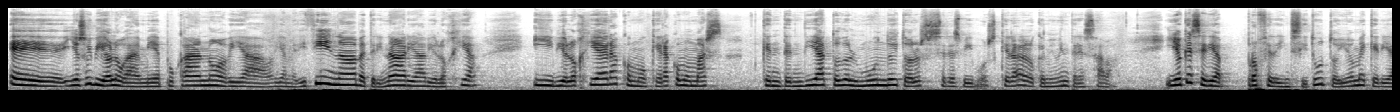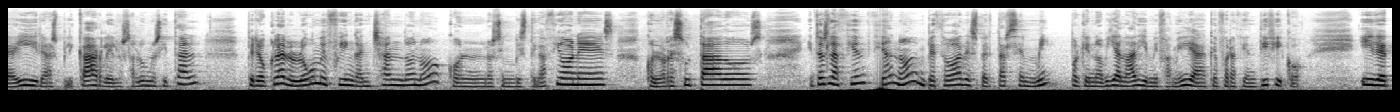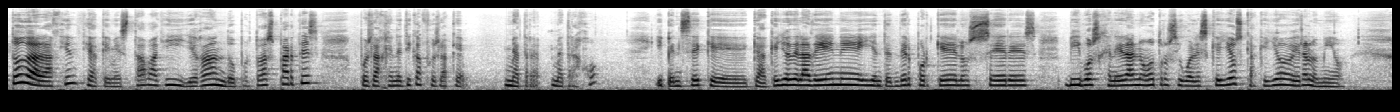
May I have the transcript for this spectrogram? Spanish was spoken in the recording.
Eh, yo soy bióloga, en mi época no había, había medicina, veterinaria, biología, y biología era como que era como más que entendía todo el mundo y todos los seres vivos, que era lo que a mí me interesaba. Y yo que sería profe de instituto, yo me quería ir a explicarle a los alumnos y tal, pero claro, luego me fui enganchando ¿no? con las investigaciones, con los resultados. Entonces la ciencia ¿no? empezó a despertarse en mí, porque no había nadie en mi familia que fuera científico. Y de toda la ciencia que me estaba aquí llegando por todas partes, pues la genética fue la que me, me atrajo y pensé que, aquello del ADN y entender por qué los seres vivos generan otros iguales que ellos, que aquello era lo mío.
